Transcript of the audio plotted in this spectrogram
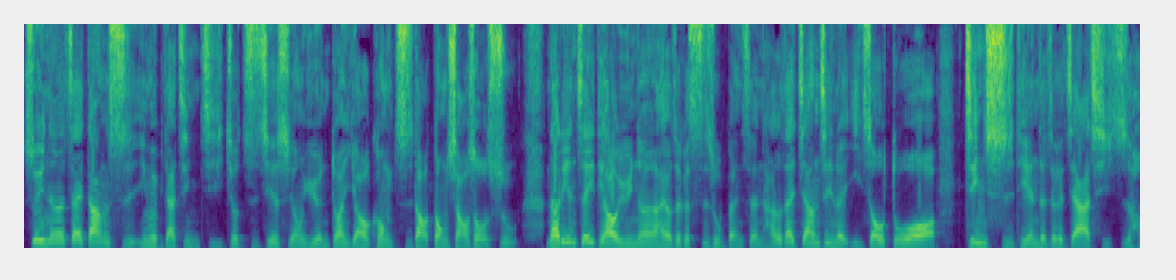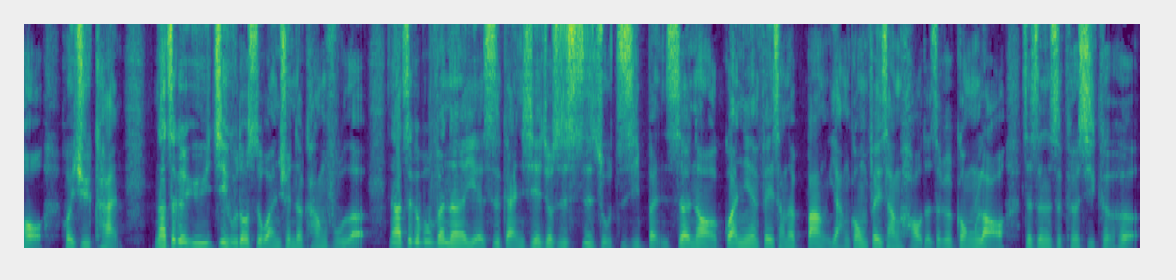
所以呢，在当时因为比较紧急，就直接使用远端遥控指导动小手术。那连这一条鱼呢，还有这个饲主本身，他都在将近了一周多哦，近十天的这个假期之后回去看，那这个鱼几乎都是完全的康复了。那这个部分呢，也是感谢就是饲主自己本身哦，观念非常的棒，养工非常好的这个功劳，这真的是可喜可贺。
